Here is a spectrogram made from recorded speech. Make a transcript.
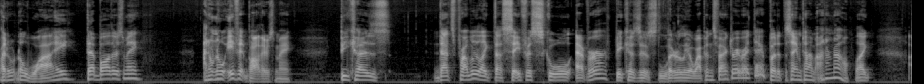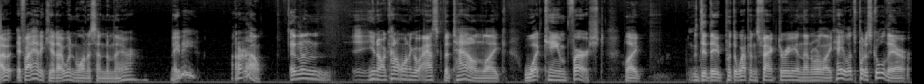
I don't know why that bothers me. I don't know if it bothers me because that's probably like the safest school ever because there's literally a weapons factory right there. But at the same time, I don't know. Like, I if I had a kid, I wouldn't want to send him there. Maybe I don't know. And then you know, I kind of want to go ask the town like what came first. Like, did they put the weapons factory and then we're like, hey, let's put a school there?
